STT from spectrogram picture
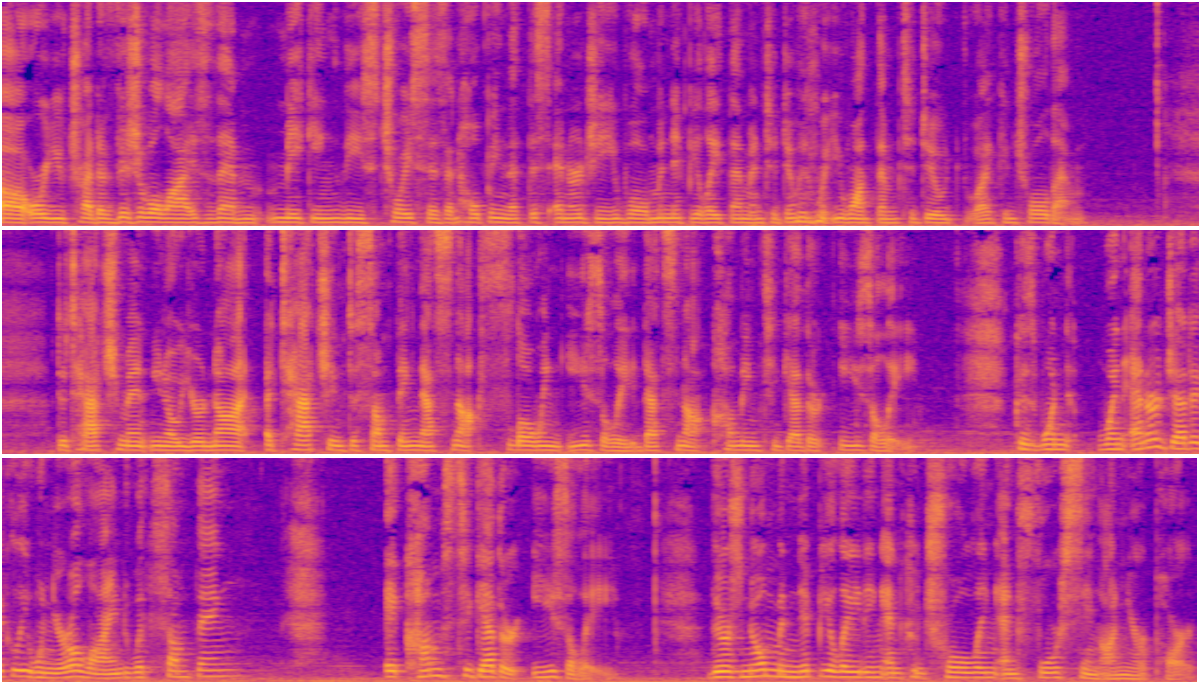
Uh, or you try to visualize them making these choices and hoping that this energy will manipulate them into doing what you want them to do like control them. Detachment, you know, you're not attaching to something that's not flowing easily, that's not coming together easily because when when energetically when you're aligned with something it comes together easily. There's no manipulating and controlling and forcing on your part.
